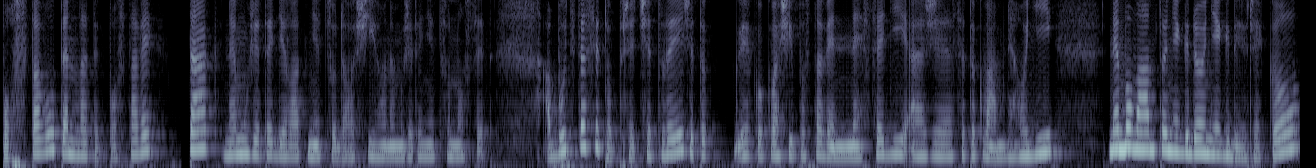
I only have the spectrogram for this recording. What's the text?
postavu, tenhle typ postavy, tak nemůžete dělat něco dalšího, nemůžete něco nosit. A buď jste si to přečetli, že to jako k vaší postavě nesedí a že se to k vám nehodí, nebo vám to někdo někdy řekl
